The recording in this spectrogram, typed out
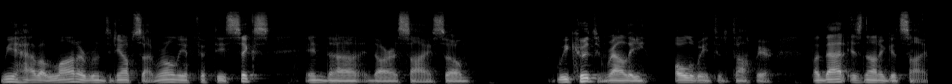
We have a lot of room to the upside. We're only at 56 in the, in the RSI. So we could rally all the way to the top here. But that is not a good sign.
